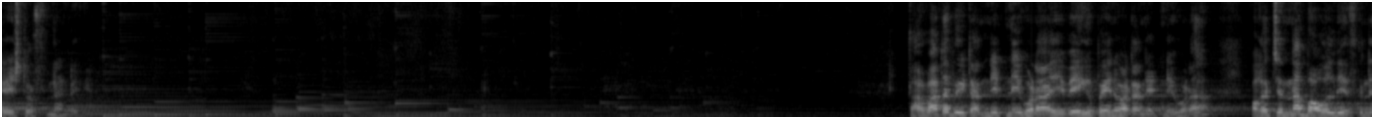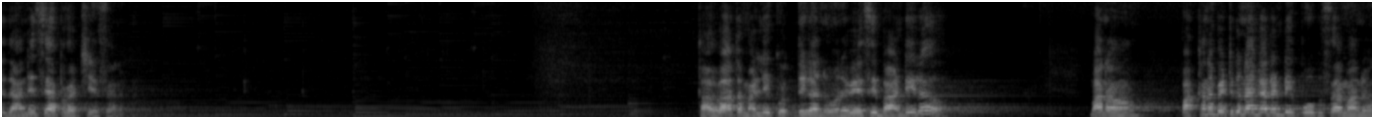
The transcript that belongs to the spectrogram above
టేస్ట్ వస్తుందండి. తర్వాత వీటన్నిటినీ కూడా ఈ వేగిపోయిన వాటన్నిటినీ కూడా ఒక చిన్న బౌల్ తీసుకుని దాన్ని సెపరేట్ చేశాను. తర్వాత మళ్ళీ కొద్దిగా నూనె వేసి బాండీలో మనం పక్కన పెట్టుకున్నాం కదండి పోపు సామాను.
